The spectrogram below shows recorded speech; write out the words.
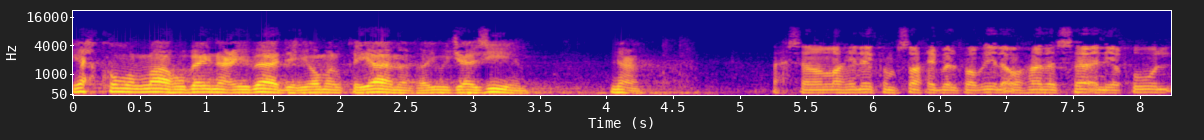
يحكم الله بين عباده يوم القيامة فيجازيهم. نعم. أحسن الله إليكم صاحب الفضيلة وهذا السائل يقول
